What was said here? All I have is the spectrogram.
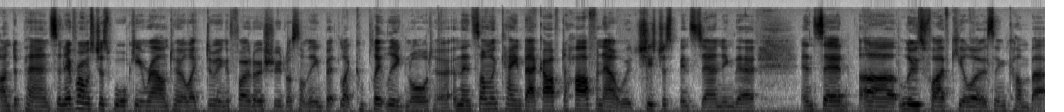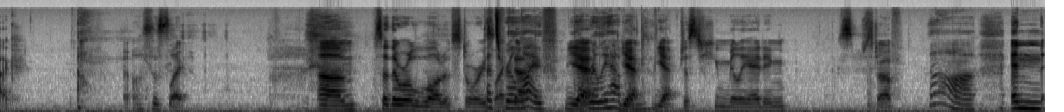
underpants, and everyone was just walking around her, like doing a photo shoot or something, but like completely ignored her. And then someone came back after half an hour, which she's just been standing there, and said, uh, lose five kilos and come back. I was just like, um, so there were a lot of stories like that." That's like real that. life. That Yeah, really Yeah, happened. yeah, just humiliating s- stuff. Ah, and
